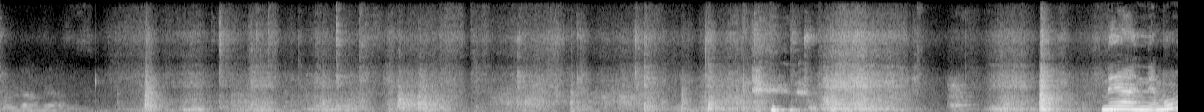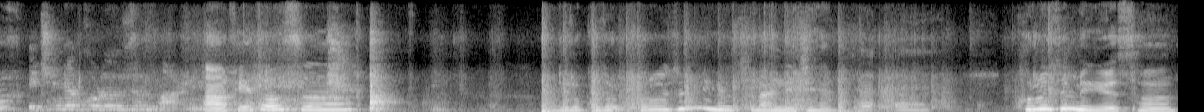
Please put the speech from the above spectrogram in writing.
Şuradan biraz. Ne annem o? İçinde kuru üzüm var. Afiyet olsun. Duru kuru, kuru üzüm mü yiyorsun anneciğim? Kuru üzüm mü yiyorsun?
